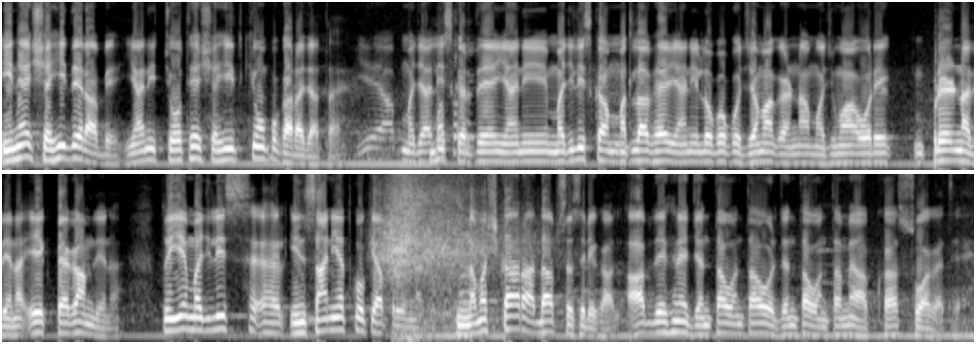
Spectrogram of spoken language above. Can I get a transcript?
इन्हें शहीद राबे यानी चौथे शहीद क्यों पुकारा जाता है? ये आप मजालिस करते हैं यानी मजलिस का मतलब है यानी लोगों को जमा करना मजमा और एक प्रेरणा देना एक पैगाम देना। तो ये मजलिस इंसानियत को क्या प्रेरणा नमस्कार, आदाब, सत आप देख रहे हैं जनता वंता और जनता वंता में आपका स्वागत है।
